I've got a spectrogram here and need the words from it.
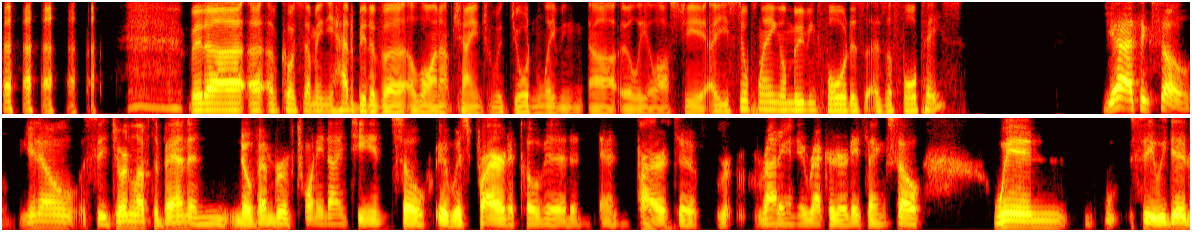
but uh, uh, of course, I mean, you had a bit of a, a lineup change with Jordan leaving uh, earlier last year. Are you still planning on moving forward as as a four piece? Yeah, I think so. You know, see, Jordan left the band in November of 2019, so it was prior to COVID and and prior to r- writing a new record or anything. So when see, we did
